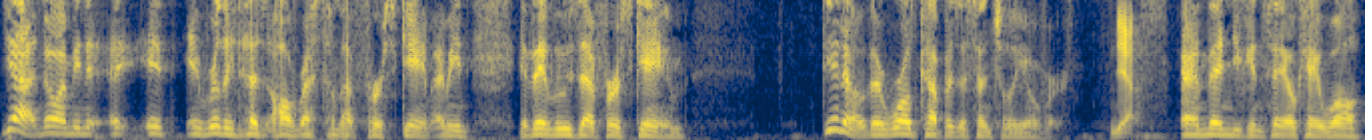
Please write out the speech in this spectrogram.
Yeah, no, I mean it, it it really does all rest on that first game. I mean, if they lose that first game, you know, their World Cup is essentially over. Yes. And then you can say, okay, well,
